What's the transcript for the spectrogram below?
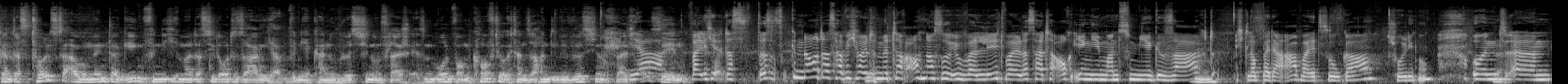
dann das tollste Argument dagegen finde ich immer, dass die Leute sagen, ja, wenn ihr keine Würstchen und Fleisch essen wollt, warum kauft ihr euch dann Sachen, die wie Würstchen und Fleisch Ja, aussehen? weil ich das, das ist genau das habe ich heute Mittag auch noch so überlegt, weil das hatte auch irgendjemand zu mir gesagt. Mhm. Ich glaube bei der Arbeit sogar. Entschuldigung. Und ähm,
